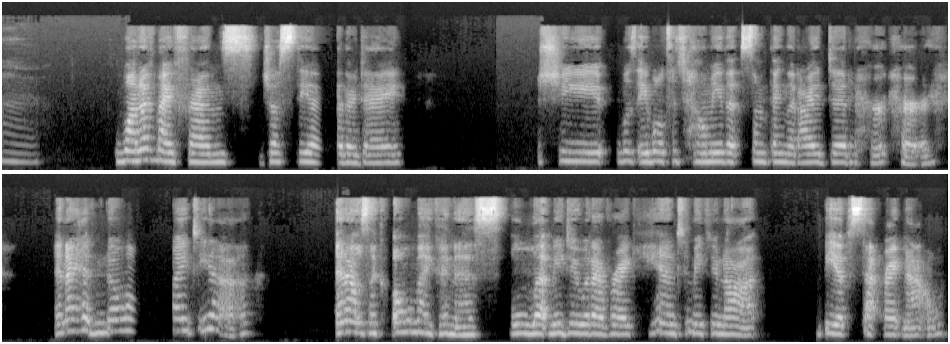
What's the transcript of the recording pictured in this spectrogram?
Mm. One of my friends just the other day, she was able to tell me that something that I did hurt her, and I had no idea. And I was like, oh my goodness, let me do whatever I can to make you not be upset right now.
